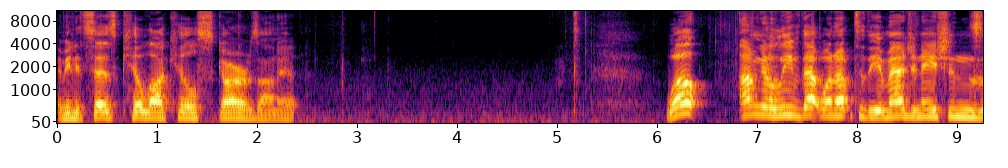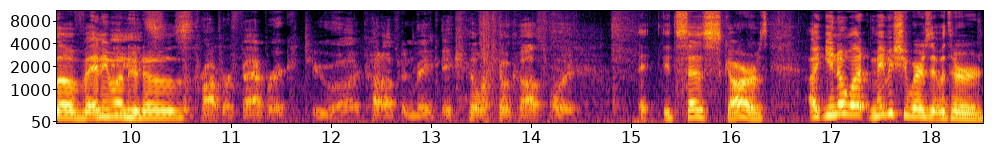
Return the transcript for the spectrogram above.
I mean, it says Kill La Kill Scarves on it. Well, I'm going to leave that one up to the imaginations of anyone who Maybe knows. the proper fabric to uh, cut up and make a Kill la Kill cosplay. It- It says scarves. Uh, you know what? Maybe she wears it with her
